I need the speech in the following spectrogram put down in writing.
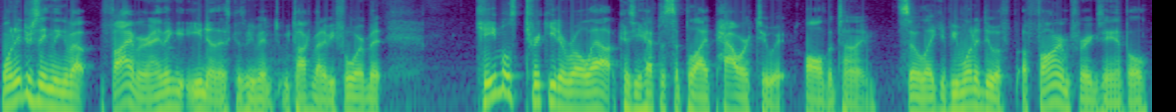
One interesting thing about fiber, and I think you know this because we meant we talked about it before, but cable's tricky to roll out because you have to supply power to it all the time. So, like, if you want to do a, a farm, for example,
